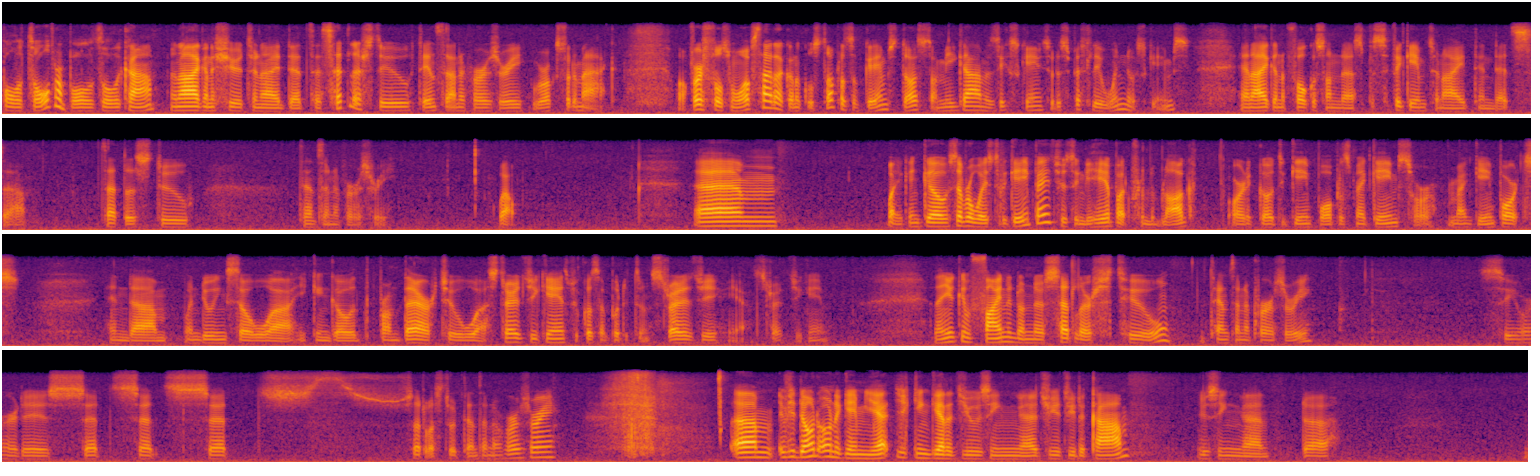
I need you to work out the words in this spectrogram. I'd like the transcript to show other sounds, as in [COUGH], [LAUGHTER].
Paul The Tall from PaulTheTall.com, and I'm gonna show you tonight that uh, Settlers 2 10th anniversary works for the Mac. Well, first of all, from my website, I'm gonna cool stuff, lots of games, DOS, Amiga, MSX games, but especially Windows games. And I'm gonna focus on the specific game tonight, and that's uh, Settlers 2 10th anniversary. Well, um, well, you can go several ways to the game page using the here button from the blog or to go to GamePort plus Mac Games or Mac Gameports. And um, when doing so, uh, you can go from there to uh, strategy games because I put it on strategy. Yeah, strategy game. And then you can find it under Settlers 2, 10th anniversary. see where it is. Set, set, set. Settlers 2, 10th anniversary. Um, if you don't own the game yet, you can get it using uh, GOG.com using uh, the,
